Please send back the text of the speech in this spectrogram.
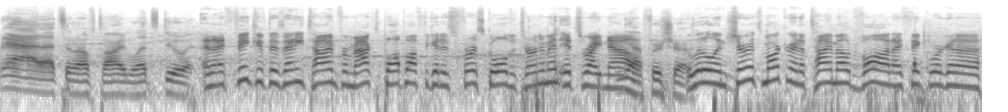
"Yeah, that's enough time. Let's do it." And I think if there's any time for Max Popov to get his first goal of the tournament, it's right now. Yeah, for sure. A little insurance marker and a timeout, Vaughan. I think we're going to,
